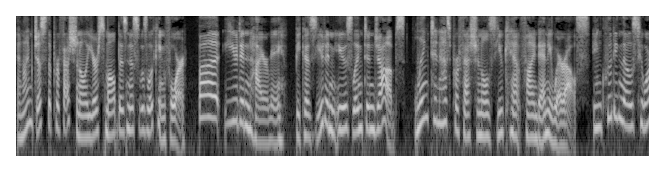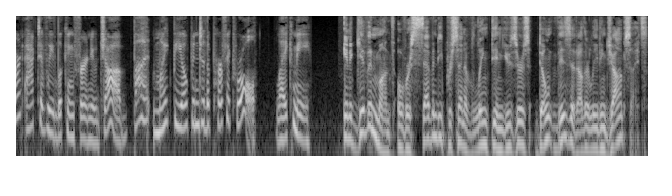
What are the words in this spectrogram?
and I'm just the professional your small business was looking for. But you didn't hire me because you didn't use LinkedIn jobs. LinkedIn has professionals you can't find anywhere else, including those who aren't actively looking for a new job but might be open to the perfect role, like me. In a given month, over 70% of LinkedIn users don't visit other leading job sites.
